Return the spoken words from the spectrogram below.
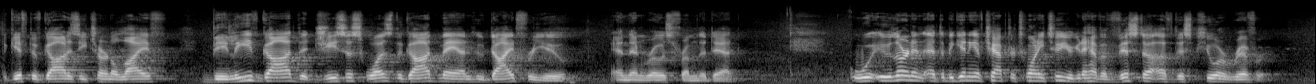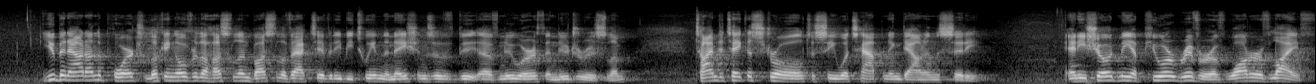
the gift of God is eternal life. Believe God that Jesus was the God man who died for you and then rose from the dead. You learn at the beginning of chapter 22, you're going to have a vista of this pure river. You've been out on the porch looking over the hustle and bustle of activity between the nations of, the, of New Earth and New Jerusalem. Time to take a stroll to see what's happening down in the city. And he showed me a pure river of water of life,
